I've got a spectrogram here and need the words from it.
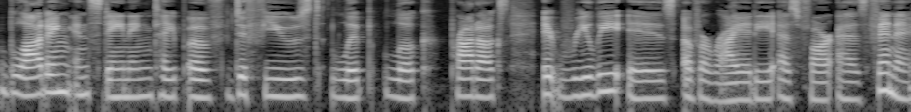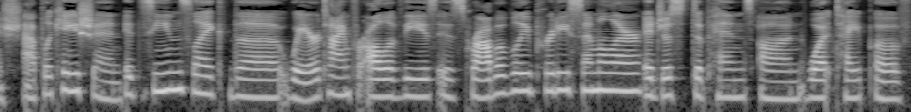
blotting and staining type of diffused lip look products, it really is a variety as far as finish, application. It seems like the wear time for all of these is probably pretty similar. It just depends on what type of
